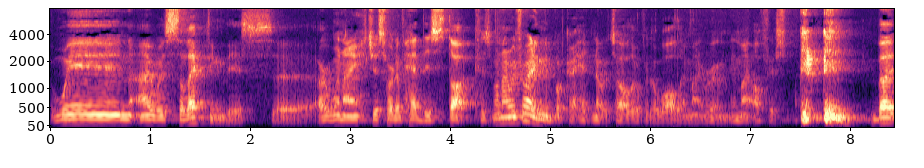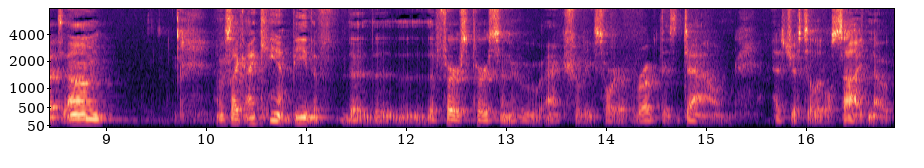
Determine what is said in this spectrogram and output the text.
When I was selecting this, uh, or when I just sort of had this thought, because when I was writing the book, I had notes all over the wall in my room, in my office. but um, I was like, I can't be the, the, the, the first person who actually sort of wrote this down as just a little side note.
